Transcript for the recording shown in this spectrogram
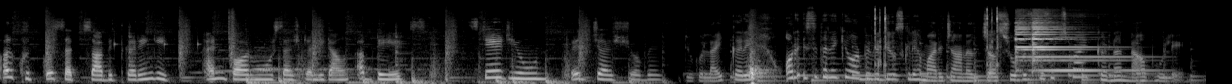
और खुद को सच साबित करेंगी। And for more such telly town updates. Stay tune with Just Showbiz. Video को लाइक करें और इसी तरह की और भी वीडियोस के लिए हमारे चैनल जस्ट शोबिस को सब्सक्राइब करना ना भूलें।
